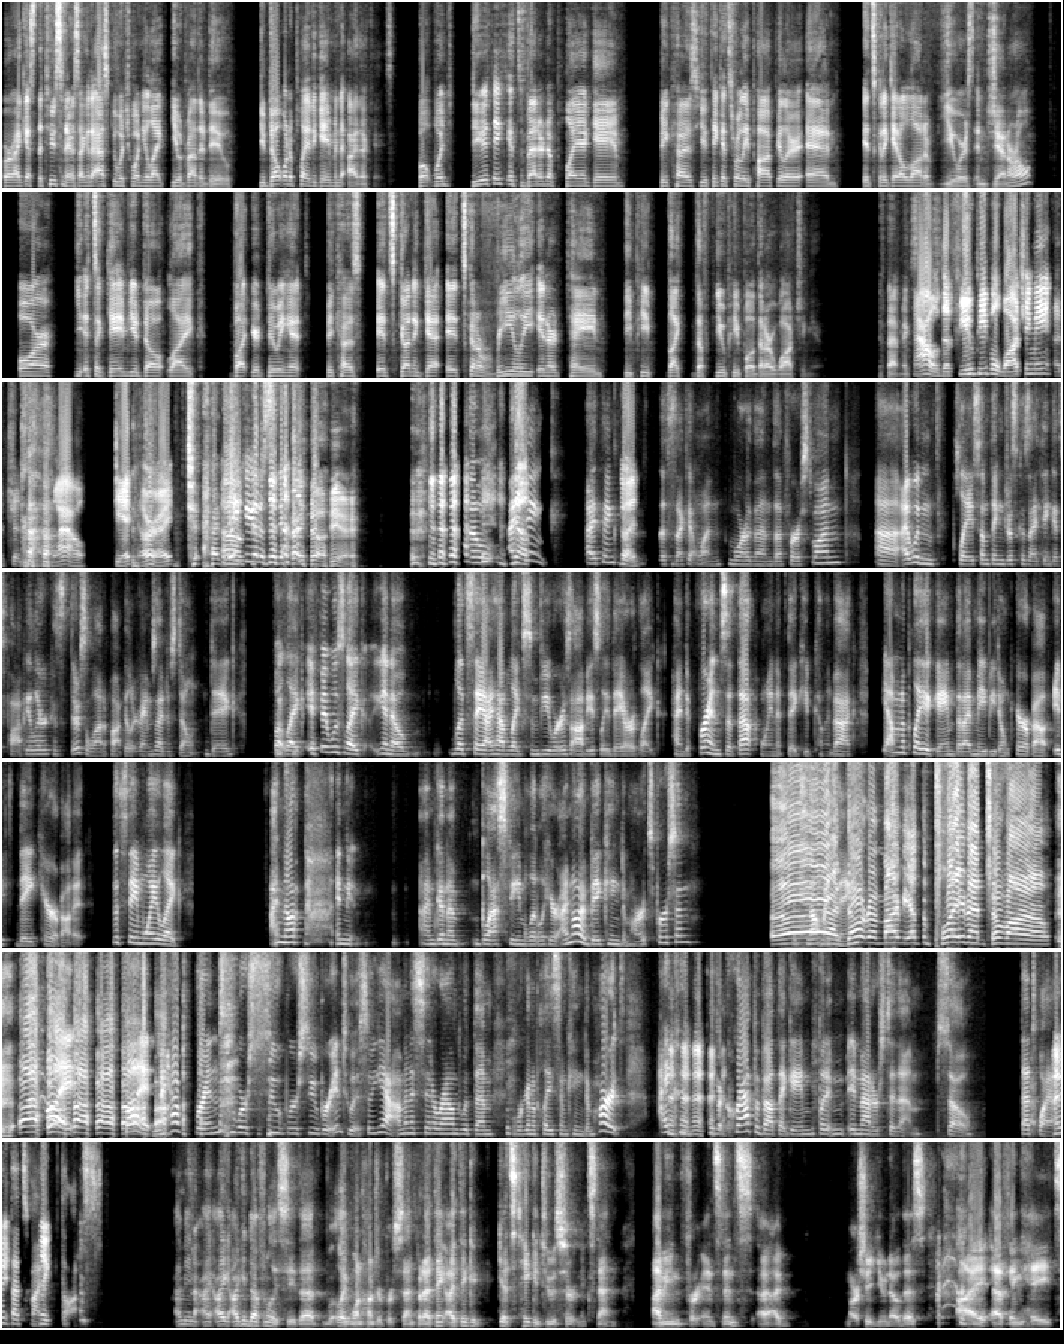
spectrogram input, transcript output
or I guess the two scenarios, I'm going to ask you which one you like, you would rather do. You don't want to play the game in either case. But would do you think it's better to play a game because you think it's really popular and it's going to get a lot of viewers in general, or it's a game you don't like but you're doing it because it's gonna get it's gonna really entertain the people like the few people that are watching you if that makes sense Ow, the few people watching me. wow, dick. All right. i'm Um, making it a scenario here So I No. think I think the, the second one more than the first one. Uh, I wouldn't play something just because I think it's popular because there's a lot of popular games I just don't dig. But Mhm. like if it was like you know, let's say I have like some viewers, obviously they are like kind of friends at that point if they keep coming back. Yeah, I'm gonna play a game that I maybe don't care about if they care about it. The same way like I'm not and I'm gonna blaspheme a little here. I'm not a big Kingdom Hearts person. not my Uh, thing. don't remind me i have to play that tomorrow but but I have friends who are super, super into it. So yeah, I'm gonna sit around with them. We're gonna play some Kingdom Hearts. I could give a crap about that game, but it it matters to them. So that's why I, I mean, that's my like, thoughts. I mean, I, I I can definitely see that, like one hundred percent. But I think I think it gets taken to a certain extent. I mean, for instance, I, I Marcia, you know this. I effing hate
